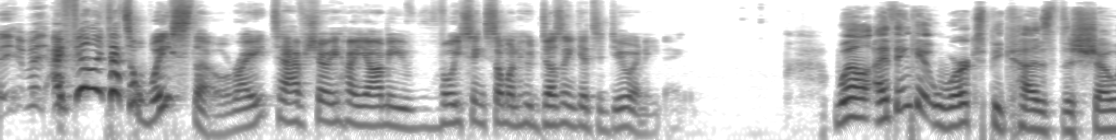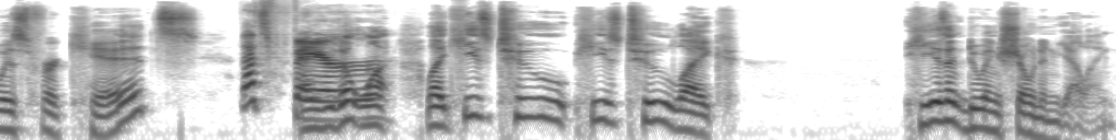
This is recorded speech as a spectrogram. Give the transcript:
I feel like that's a waste though, right? To have Sho Hayami voicing someone who doesn't get to do anything. Well, I think it works because the show is for kids. That's fair. And you don't want like he's too he's too like he isn't doing shonen yelling.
